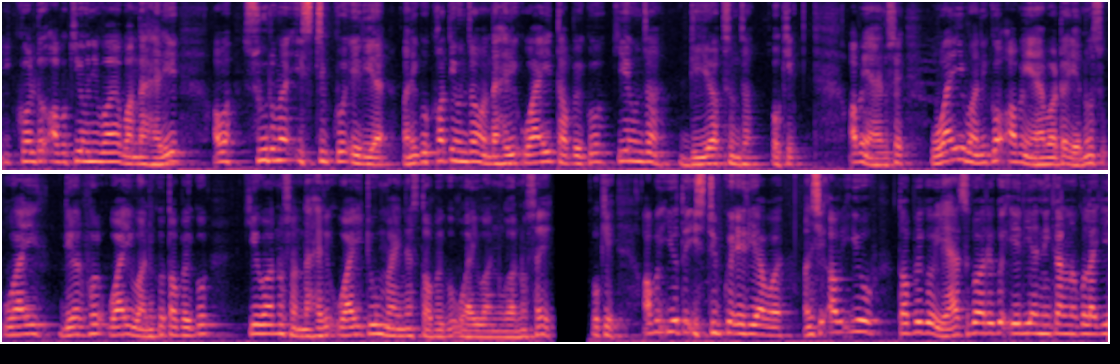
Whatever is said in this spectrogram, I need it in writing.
इक्वल टु अब के हुने भयो भन्दाखेरि अब सुरुमा स्ट्रिपको एरिया भनेको कति हुन्छ भन्दाखेरि वाइ तपाईँको के हुन्छ? डिएक्स हुन्छ। ओके अब यहाँ हेर्नुहोस् है वाइ भनेको अब यहाँबाट हेर्नुहोस् वाइ डियर फोर वाइ भनेको तपाईँको के गर्नुहोस् भन्दाखेरि वाइ टू माइनस तपाईँको वाइ वान गर्नुहोस् है। ओके अब यो त स्ट्रिपको एरिया भयो। भनेपछि अब यो तपाईँको ह्याच गरेको एरिया निकाल्नको लागि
